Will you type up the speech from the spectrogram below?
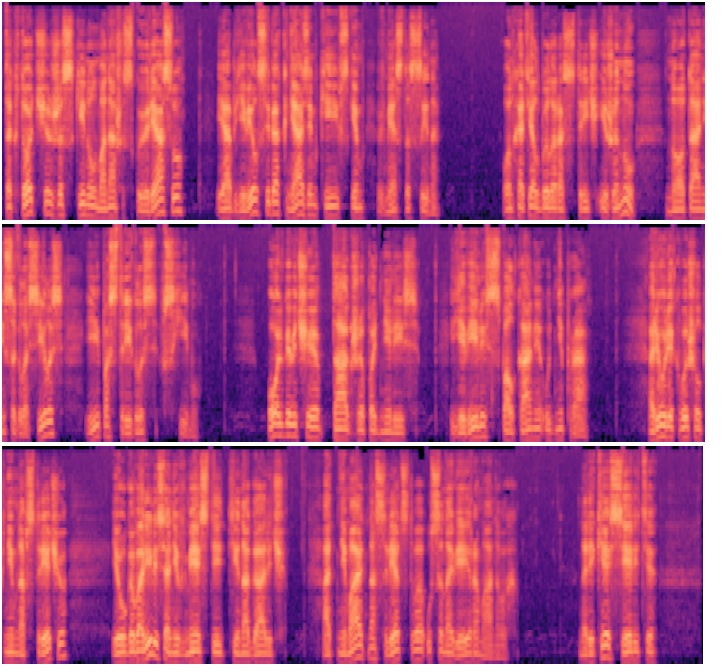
так тотчас же скинул монашескую рясу и объявил себя князем киевским вместо сына. Он хотел было расстричь и жену, но та не согласилась и постриглась в схиму. Ольговичи также поднялись, явились с полками у Днепра. Рюрик вышел к ним навстречу, и уговорились они вместе идти на Галич, отнимать наследство у сыновей Романовых. На реке Серите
